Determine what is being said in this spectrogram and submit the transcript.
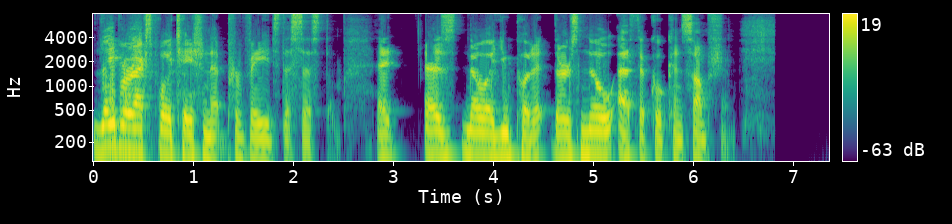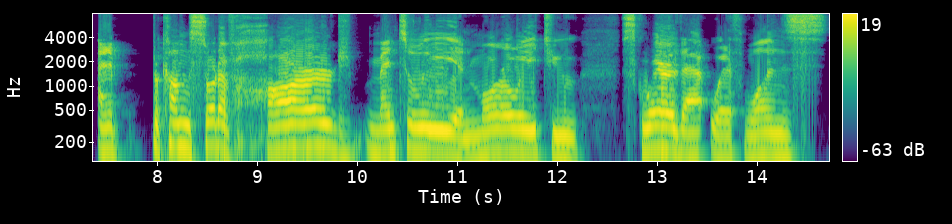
labor exploitation that pervades the system. It, as Noah, you put it, there's no ethical consumption, and it becomes sort of hard mentally and morally to square that with one's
